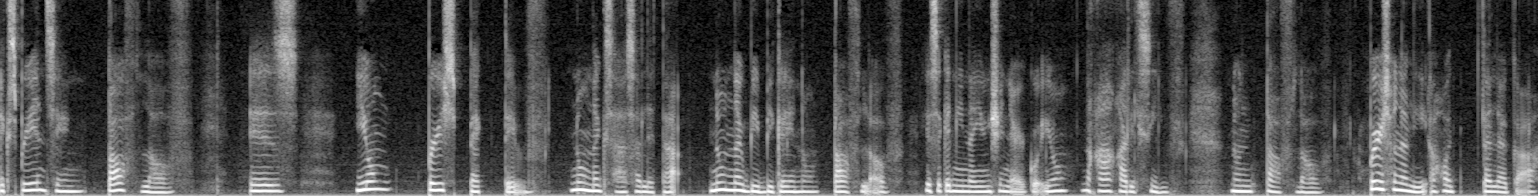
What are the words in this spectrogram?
experiencing tough love, is yung perspective nung nagsasalita, nung nagbibigay ng tough love. Kasi kanina yung shinare ko, yung nakaka-receive nung tough love. Personally, ako talaga,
